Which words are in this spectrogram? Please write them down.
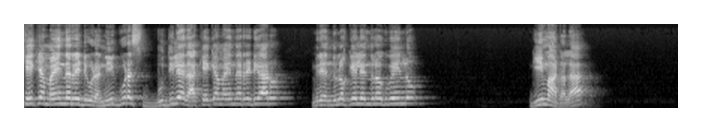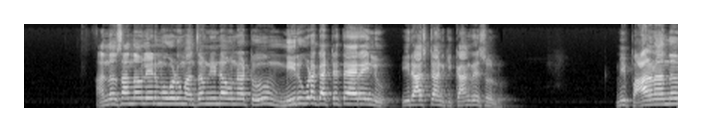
కేకే మహేందర్ రెడ్డి కూడా. నీకు కూడా బుద్ధి లేదా కేకే మహేందర్ రెడ్డి గారు? మీరు ఎందులోకి వెళ్ళి ఎందులోకి పోయిన్లు గీ మాటలా? అందం సందం లేని మొగుడు మంచం నిండా ఉన్నట్టు మీరు కూడా గట్టె తయారైన్లు ఈ రాష్ట్రానికి కాంగ్రెస్ వాళ్ళు. మీ పాలన అందం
